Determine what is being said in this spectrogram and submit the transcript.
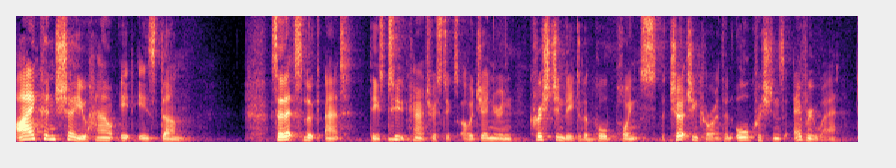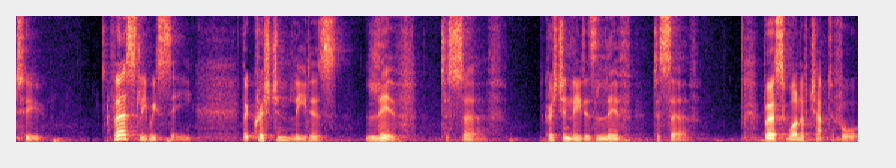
I can show you how it is done. So let's look at these two characteristics of a genuine Christian leader that Paul points the church in Corinth and all Christians everywhere to. Firstly, we see that Christian leaders live to serve. Christian leaders live to serve. Verse 1 of chapter 4.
